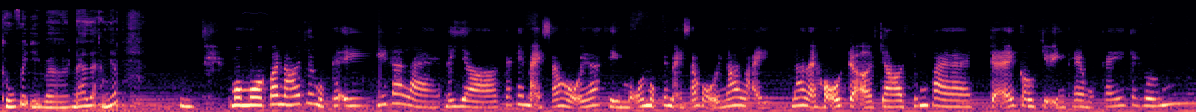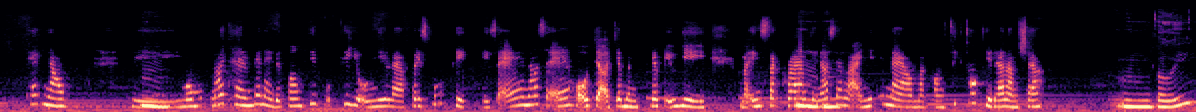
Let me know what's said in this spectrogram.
thú vị và đa dạng nhất ừ. Momo có nói tới một cái ý đó là bây giờ các cái mạng xã hội á, thì mỗi một cái mạng xã hội nó lại nó lại hỗ trợ cho chúng ta kể câu chuyện theo một cái cái hướng khác nhau thì ừ. muốn nói thêm cái này được không? Ví, ví dụ như là Facebook thì, thì sẽ nó sẽ hỗ trợ cho mình theo kiểu gì mà Instagram ừ. thì nó sẽ lại như thế nào mà còn TikTok thì đã làm sao? Với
